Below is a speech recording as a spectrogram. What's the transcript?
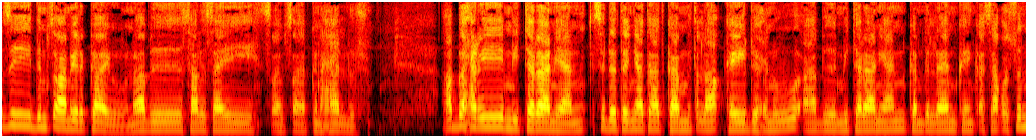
እዚ ድምፂ ኣሜሪካ እዩ ናብ ሳልሳይ ፀብፃብ ክንሓልፍ ኣብ ባሕሪ ሚተራንያን ስደተኛታት ካብ ምጥላቕ ከይድሕኑ ኣብ ሚተራንያን ከም ድላዮም ከይንቀሳቀሱን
